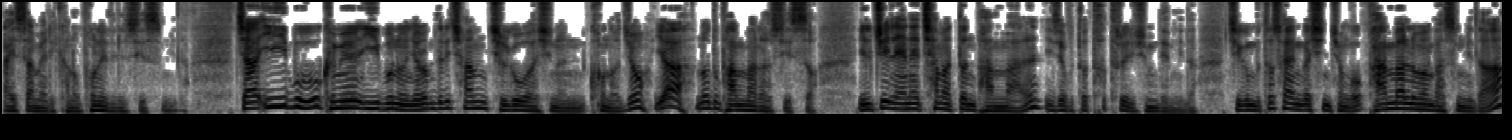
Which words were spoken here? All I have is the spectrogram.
아이스 아메리카노 보내드릴 수 있습니다. 자, 2부, 금요일 2부는 여러분들이 참 즐거워하시는 코너죠. 야, 너도 반말할 수 있어. 일주일 내내 참았던 반말, 이제부터 터트려 주시면 됩니다. 지금부터 사연과 신청곡 반말로만 받습니다.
